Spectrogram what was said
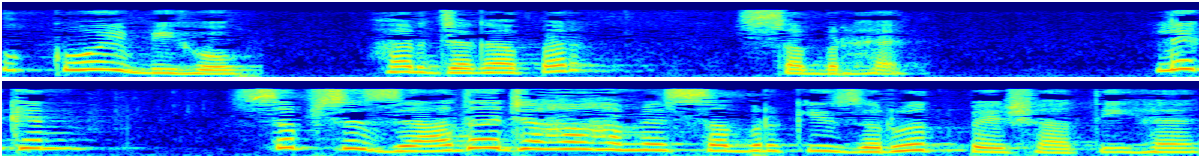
وہ کوئی بھی ہو، ہر جگہ پر صبر ہے۔ لیکن سب سے زیادہ جہاں ہمیں صبر کی ضرورت پیش آتی ہے،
